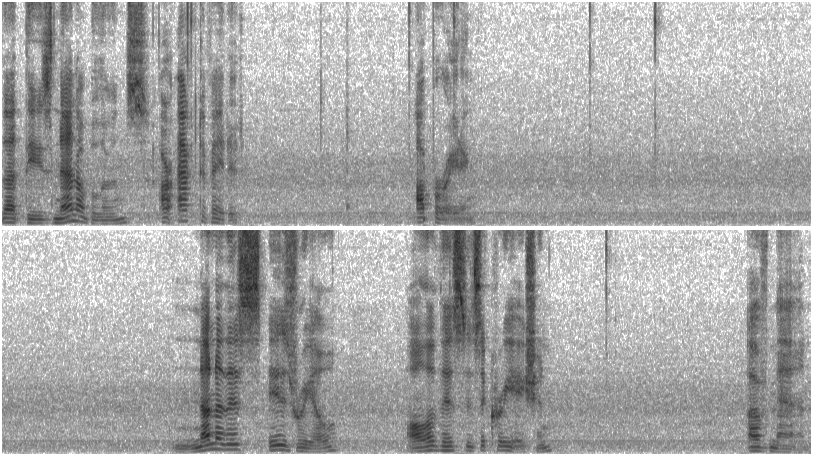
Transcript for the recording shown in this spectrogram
that these nanoballoons are activated, operating. None of this is real. All of this is a creation of man.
